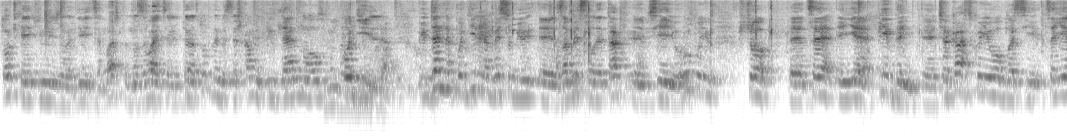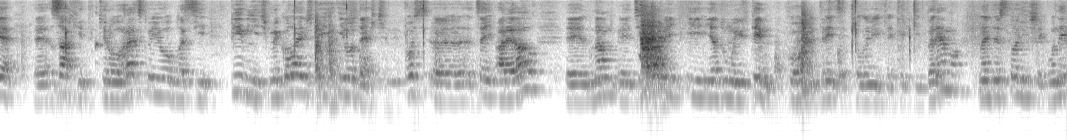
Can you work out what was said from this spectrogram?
точки, які ми взяли. Дивіться, бачите, називається літературними стежками Південного Поділля. Південне Поділля ми собі е, замислили так е, всією групою, що е, це є південь е, Черкаської області, це є е, захід Кіровоградської області, північ Миколаївської і Одещини. Ось е, цей ареал нам е, цікавий, і я думаю, тим, кого ми 30 чоловік, яких підберемо, найдостойніших, вони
